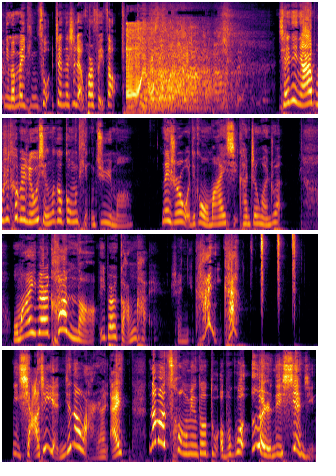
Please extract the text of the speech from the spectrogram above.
你们没听错，真的是两块肥皂。前几年不是特别流行那个宫廷剧吗？那时候我就跟我妈一起看《甄嬛传》，我妈一边看呢，一边感慨说：“你看，你看，你瞧瞧人家那玩意儿，哎，那么聪明都躲不过恶人的陷阱，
